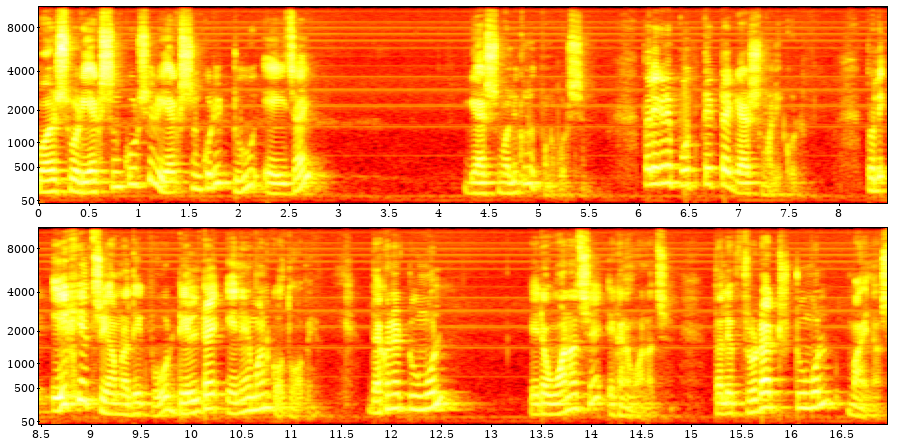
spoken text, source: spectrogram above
পরস্পর রিয়াকশন করছে রিয়াকশন করে two H I gas molecule উৎপন্ন করছে। তাহলে এখানে প্রত্যেকটা গ্যাস মলিকুল তাহলে এক্ষেত্রে আমরা দেখব ডেল্টা এন এর মান কত হবে। দেখো এখানে টু মোল এটা ওয়ান আছে, এখানে ওয়ান আছে। তাহলে product two mole minus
